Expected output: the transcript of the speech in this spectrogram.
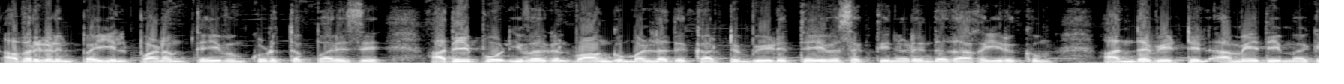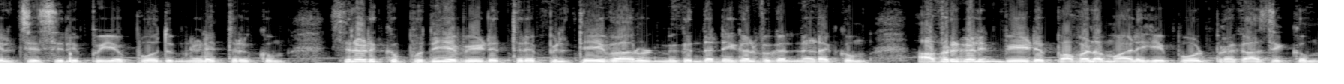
அவர்களின் பையில் பணம் தெய்வம் கொடுத்த பரிசு. அதேபோல் இவர்கள் வாங்கும் அல்லது கட்டும் வீடு தெய்வ சக்தி நிறைந்ததாக இருக்கும். அந்த வீட்டில் அமைதி மகிழ்ச்சி சிரிப்பு எப்போதும் நிலைத்திருக்கும். சிலருக்கு புதிய வீடு திறப்பில் தெய்வ அருள் மிகுந்த நிகழ்வுகள் நடக்கும். அவர்களின் வீடு பவள மாளிகை போல் பிரகாசிக்கும்.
